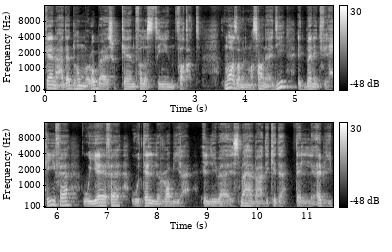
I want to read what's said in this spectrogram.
كان عددهم ربع سكان فلسطين فقط. معظم المصانع دي اتبنت في حيفا ويافا وتل الربيع اللي بقى اسمها بعد كده تل أبيب.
